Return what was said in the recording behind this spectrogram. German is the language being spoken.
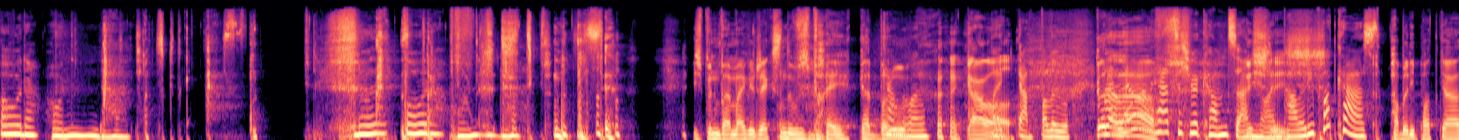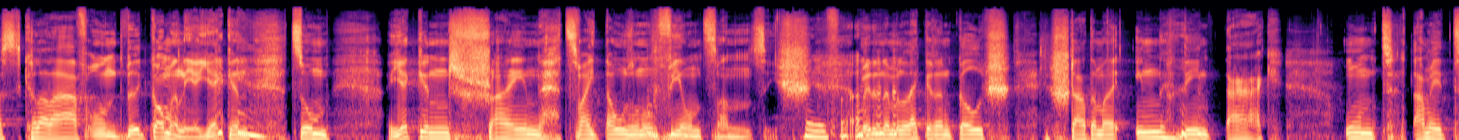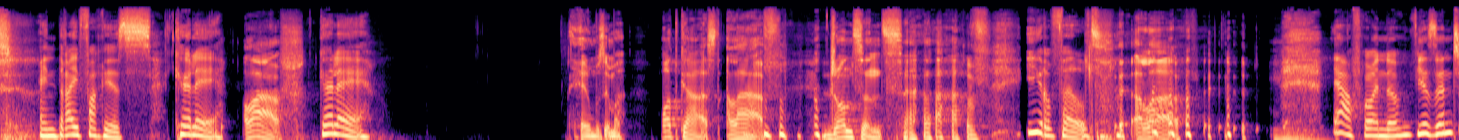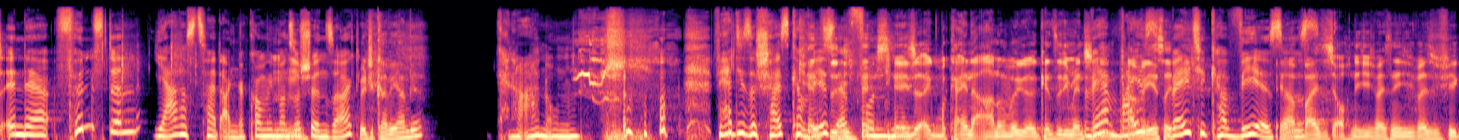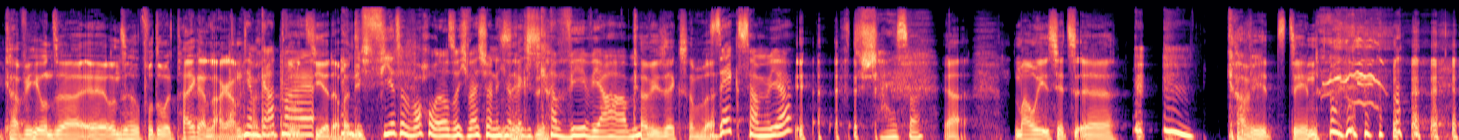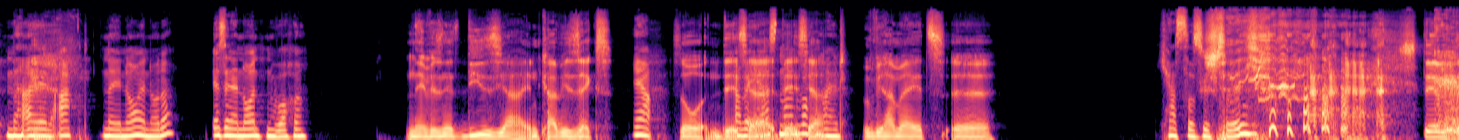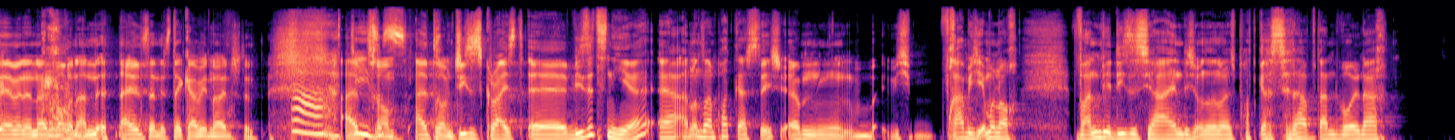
oder hundert. Null oder hundert. Ich bin bei Michael Jackson, du bist bei Gat Baloo. Karneval. Bei. Gat Baloo. Hallo und herzlich willkommen zu einem neuen Richtig. Paveli Podcast. Public Podcast, Love und willkommen ihr Jecken zum Jeckenschein 2024. Hilfe. Mit einem leckeren Coach starten wir in den Tag und damit Ein dreifaches Kölle. Love. Kölle. Er muss immer Podcast, Love. Johnsons, Love. Ihrefeld. Love. Ja, Freunde, wir sind in der fünften Jahreszeit angekommen, wie man Mhm. so schön sagt. Welche KW haben wir? Keine Ahnung. Wer hat diese scheiß KWs die erfunden? Menschen? Keine Ahnung. Kennst du die Menschen, Wer die weiß, KWs welche KW es Ja, ist? weiß ich auch nicht. Ich weiß nicht, ich weiß, wie viel KW unser, äh, unsere Photovoltaikanlage am Wir haben Tag gerade mal produziert, aber die nicht vierte Woche oder so. Ich weiß schon nicht Sechste. KW wir haben. KW 6 haben wir. Sechs haben wir? Ach du Scheiße. Ja. Maui ist jetzt äh, KW 10. Nein, acht. Nee, neun, oder? Er ist in der neunten Woche. Nee, wir sind jetzt dieses Jahr in KW 6. Ja, So, der ist aber ja, er der ist ja, alt. und wir haben ja jetzt, äh, Ich hasse das Gespräch. stimmt, der mit der neun Wochen an, als dann ist der KW 9, stimmt. Ah, Albtraum, Jesus. Albtraum, Jesus Christ. Äh, wir sitzen hier äh, an unserem Podcast-Tisch. Ähm, ich frage mich immer noch, wann wir dieses Jahr endlich unser neues Podcast-Setup dann wohl nach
